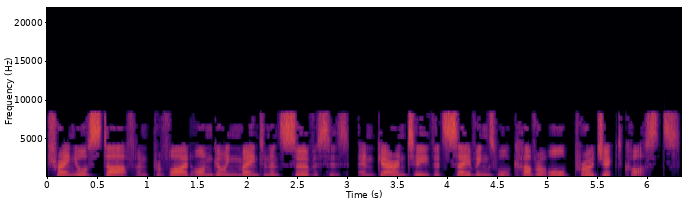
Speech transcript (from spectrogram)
train your staff and provide ongoing maintenance services, and guarantee that savings will cover all project costs.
